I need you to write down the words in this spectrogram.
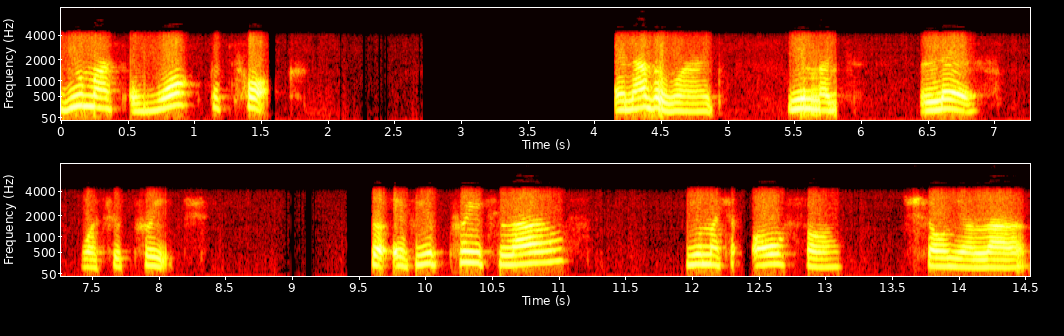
you must walk the talk. In other words, you must live what you preach. So if you preach love, you must also show your love.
